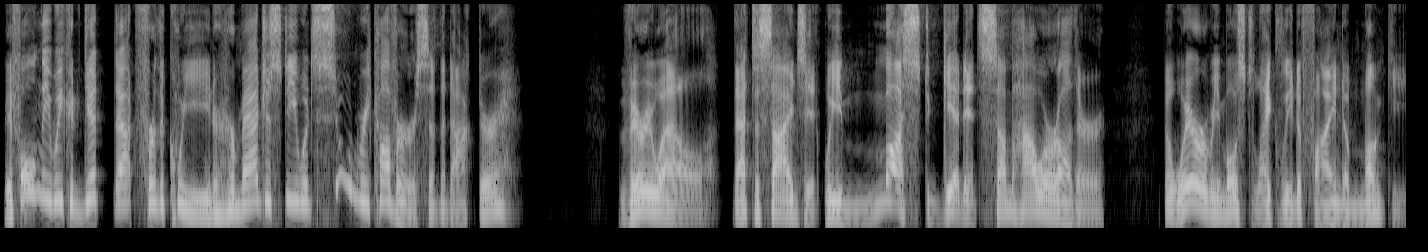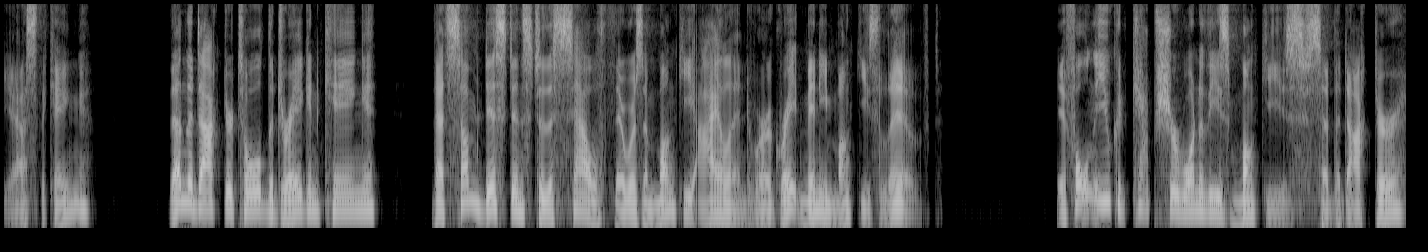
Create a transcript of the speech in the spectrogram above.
If only we could get that for the queen, her majesty would soon recover, said the doctor. Very well, that decides it. We must get it somehow or other. But where are we most likely to find a monkey? asked the king. Then the doctor told the Dragon King that some distance to the south there was a monkey island where a great many monkeys lived. If only you could capture one of these monkeys, said the doctor.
